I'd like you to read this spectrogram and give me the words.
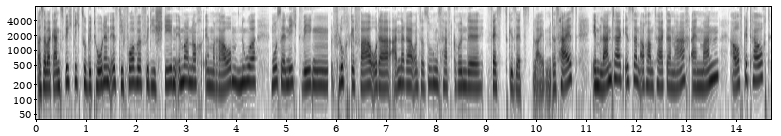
Was aber ganz wichtig zu betonen ist, die Vorwürfe, die stehen immer noch im Raum, nur muss er nicht wegen Fluchtgefahr oder anderer Untersuchungshaftgründe festgesetzt bleiben. Das heißt, im Landtag ist dann auch am Tag danach ein Mann aufgetaucht,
